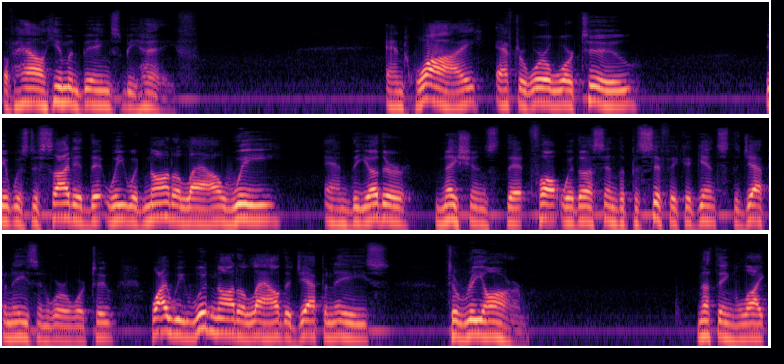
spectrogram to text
of how human beings behave and why, after World War II, it was decided that we would not allow, we and the other nations that fought with us in the Pacific against the Japanese in World War II, why we would not allow the Japanese to rearm. Nothing like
